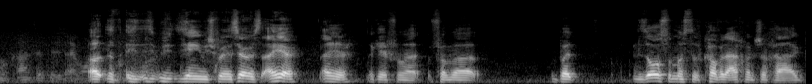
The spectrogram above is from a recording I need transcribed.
whole concept is I want. uh, is- is- Shmini Atzeres? I hear, I hear. Okay, from a from a, but there's also must have covered Achron Shachag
